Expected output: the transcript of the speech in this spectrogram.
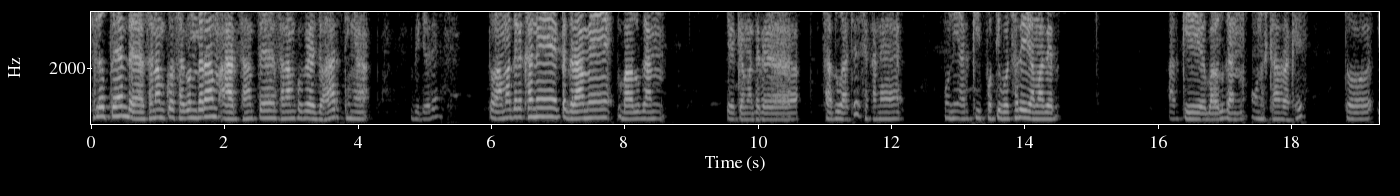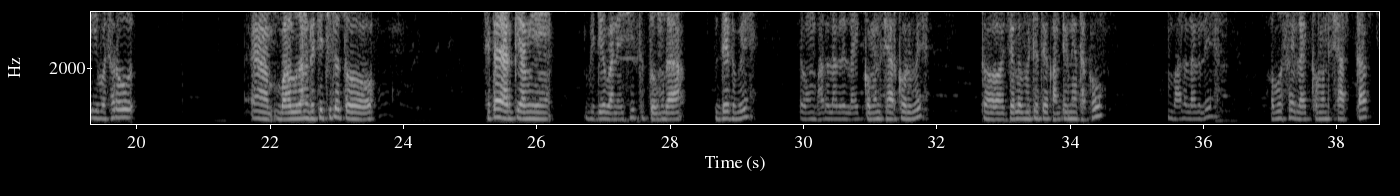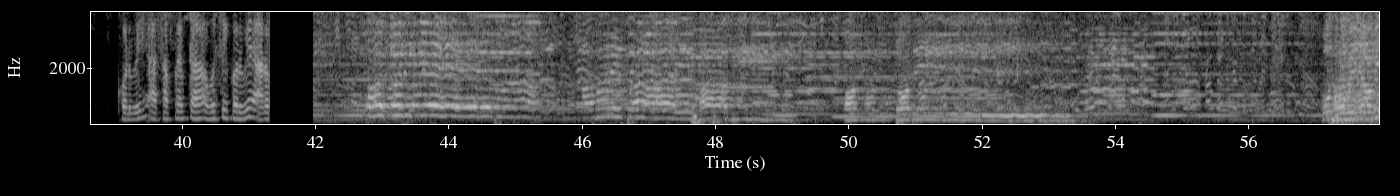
Hello friend ᱥᱟᱱᱟᱢ ᱠᱚ ᱥᱟᱹᱜᱩᱱ ᱫᱟᱨᱟᱢ আর সাথে সানাম কোকে জোহার তিঙা ভিডিওরে তো আমাদের এখানে একটা গ্রামে বাউল গান এক আমাদের আহ, সাধু আছে সেখানে উনি আর কি প্রতি বছরেই আমাদের আর কি বাউল গান অনুষ্ঠান রাখে তো এই বছরও আহ, বাউল গান রেখেছিল তো সেটাই আর কি আমি ভিডিও বানিয়েছি তো তোমরা দেখবে এবং ভালো লাগলে লাইক কমেন্ট শেয়ার করবে। তো চলো ভিডিওতে কন্টিনিউ থাকো। ভালো লাগলে অবশ্যই লাইক কমেন্ট শেয়ারটা করবে আর সাবস্ক্রাইবটা অবশ্যই করবে। আর আমি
